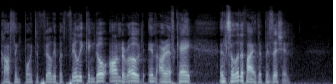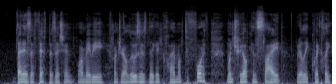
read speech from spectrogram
costing point to Philly, but Philly can go on the road in RFK and solidify their position. That is the fifth position, or maybe if Montreal loses, they can climb up to fourth. Montreal can slide really quickly.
